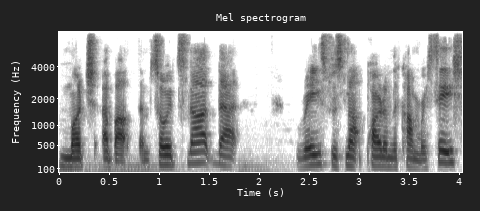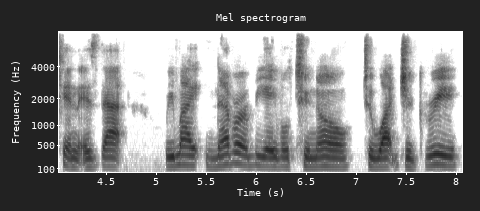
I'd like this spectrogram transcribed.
much about them. So it's not that race was not part of the conversation, is that we might never be able to know to what degree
